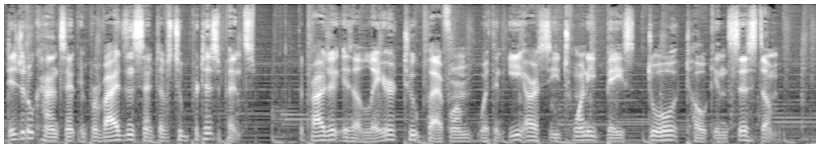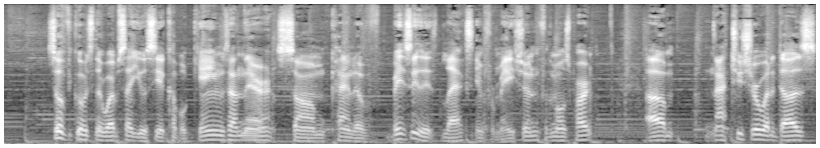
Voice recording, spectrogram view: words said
digital content and provides incentives to participants. The project is a layer 2 platform with an ERC20 based dual token system. So if you go to their website, you'll see a couple games on there, some kind of basically it lacks information for the most part. Um, not too sure what it does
